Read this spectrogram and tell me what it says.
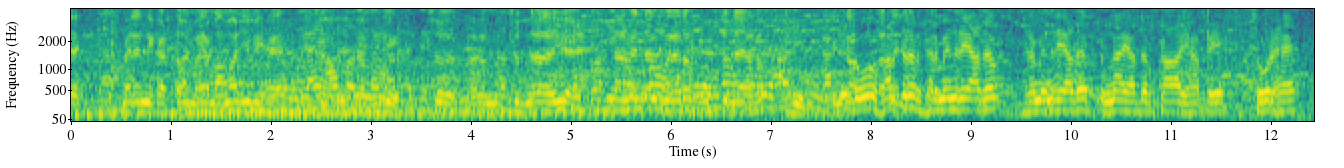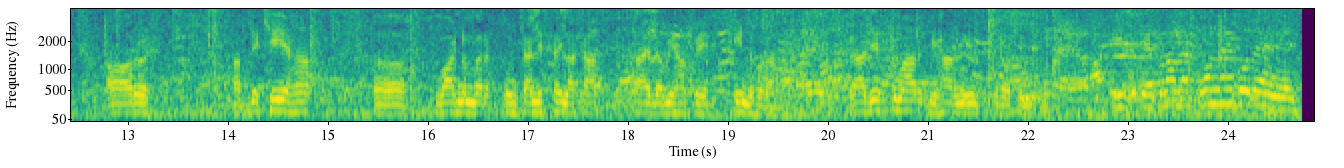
मेरे निकटतम मेरे मामा जी भी है जी ये धर्मेंद्र यादव चुन्ना यादव। जी। तो हर तरफ़ धर्मेंद्र यादव धर्मेंद्र यादव चुन्ना यादव का यहाँ पे शोर है। और अब देखिए यहाँ वार्ड नंबर उनचालीस का इलाका शायद अब यहाँ पे इंड हो रहा है। Rajesh Kumar Bihar news dot in. इतना में कौन नहीं बोले हैं?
